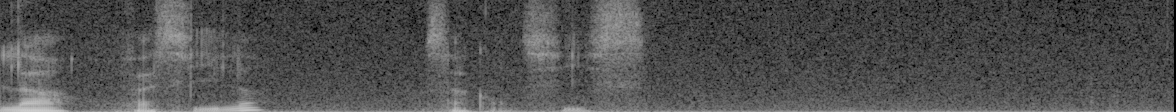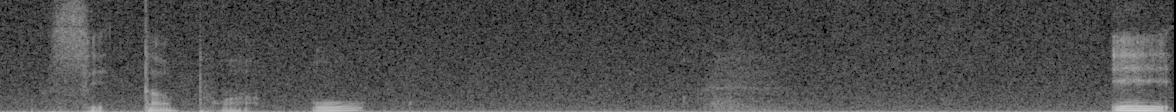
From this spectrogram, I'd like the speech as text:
Là, facile. 56. C'est un point haut. Et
